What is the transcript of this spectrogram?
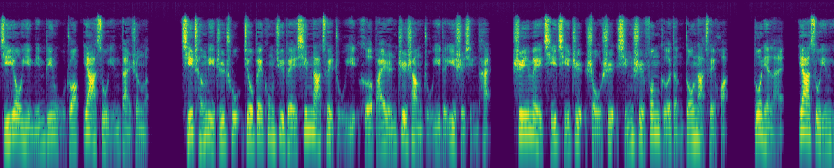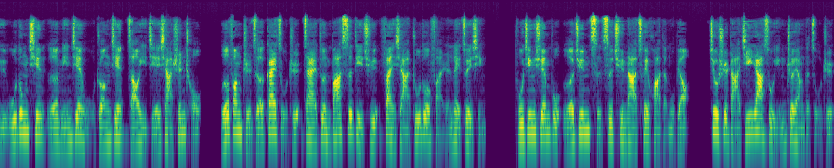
极右翼民兵武装亚速营诞生了。其成立之初就被控具备新纳粹主义和白人至上主义的意识形态，是因为其旗帜、手势、行事风格等都纳粹化。多年来，亚速营与乌东亲俄民间武装间早已结下深仇。俄方指责该组织在顿巴斯地区犯下诸多反人类罪行。普京宣布，俄军此次去纳粹化的目标就是打击亚速营这样的组织，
